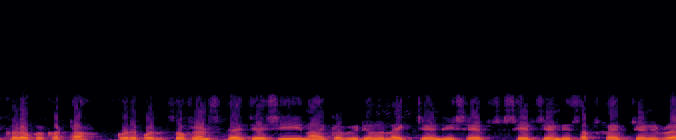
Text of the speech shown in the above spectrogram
ఇక్కడ ఒక కట్ట గొర్రెపల్లి సో ఫ్రెండ్స్ దయచేసి నా యొక్క వీడియోను లైక్ చేయండి షేర్ షేర్ చేయండి సబ్స్క్రైబ్ చేయండి ఫ్రెండ్స్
